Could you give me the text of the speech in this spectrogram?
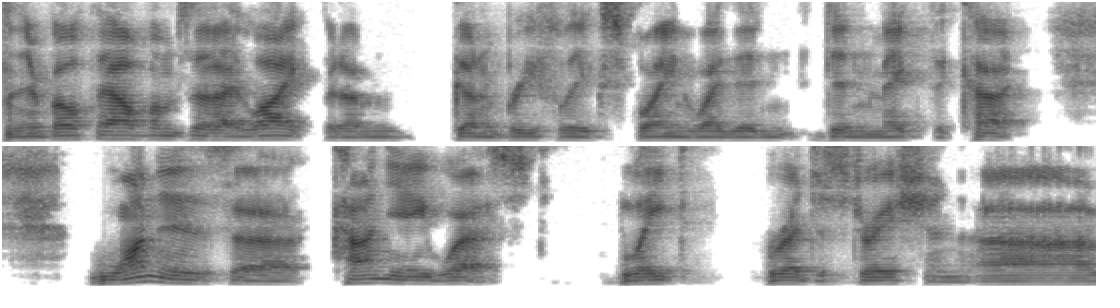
And they're both albums that I like, but I'm going to briefly explain why they didn't, didn't make the cut. One is uh, Kanye West, late registration. Uh,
